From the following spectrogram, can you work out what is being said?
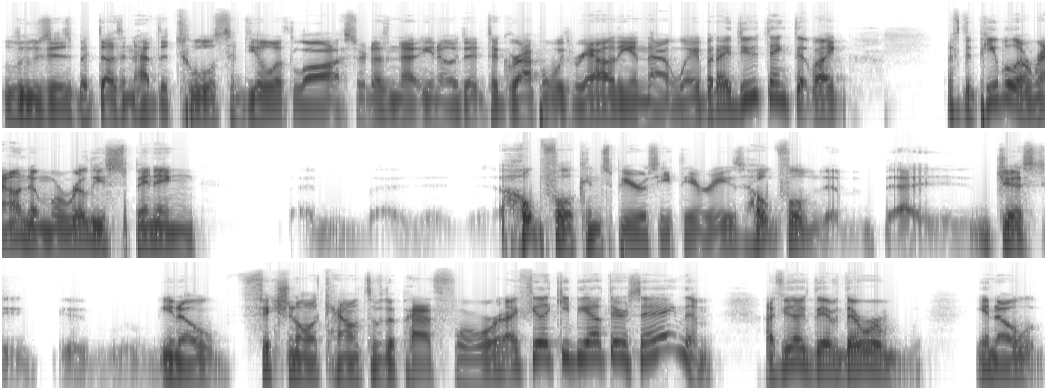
loses, but doesn't have the tools to deal with loss or doesn't have you know to, to grapple with reality in that way. But I do think that like if the people around him were really spinning hopeful conspiracy theories, hopeful uh, just uh, you know fictional accounts of the path forward, I feel like he'd be out there saying them. I feel like there there were, you know,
